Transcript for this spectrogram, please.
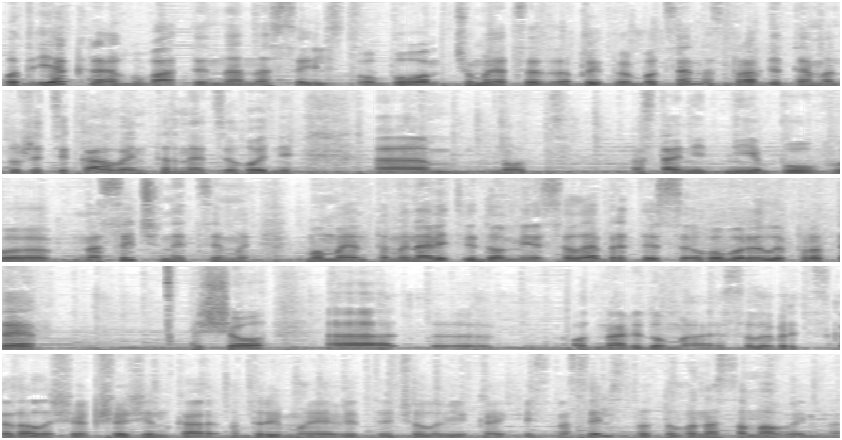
От як реагувати на насильство? Бо чому я це запитую? Бо це насправді тема дуже цікава. Інтернет сьогодні ну, от, Останні дні був насичений цими моментами. Навіть відомі селебритис говорили про те, що е, е, одна відома селебриті сказала, що якщо жінка отримує від чоловіка якесь насильство, то вона сама винна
